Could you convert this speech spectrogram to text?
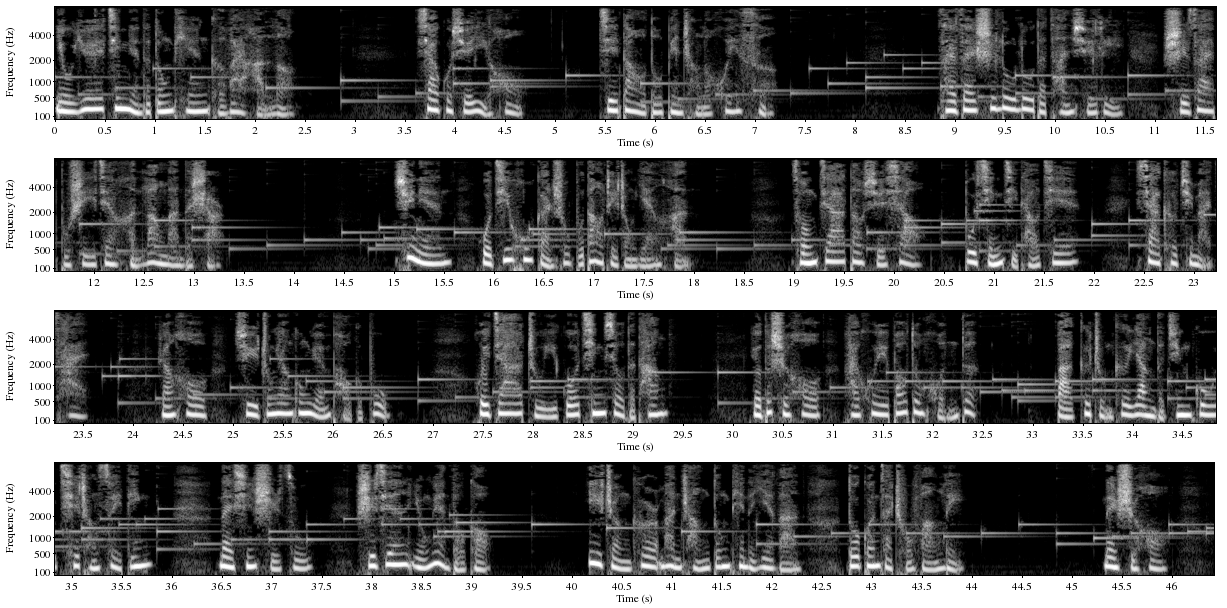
纽约今年的冬天格外寒冷，下过雪以后，街道都变成了灰色。踩在湿漉漉的残雪里。实在不是一件很浪漫的事儿。去年我几乎感受不到这种严寒，从家到学校步行几条街，下课去买菜，然后去中央公园跑个步，回家煮一锅清秀的汤，有的时候还会包顿馄饨，把各种各样的菌菇切成碎丁，耐心十足，时间永远都够。一整个漫长冬天的夜晚，都关在厨房里。那时候，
